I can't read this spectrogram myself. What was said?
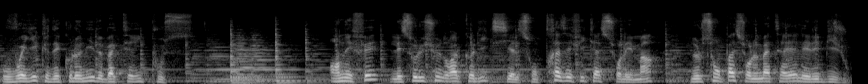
Vous voyez que des colonies de bactéries poussent. En effet, les solutions hydroalcooliques, si elles sont très efficaces sur les mains, ne le sont pas sur le matériel et les bijoux.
